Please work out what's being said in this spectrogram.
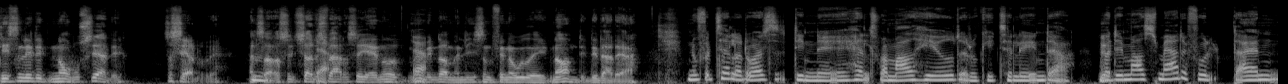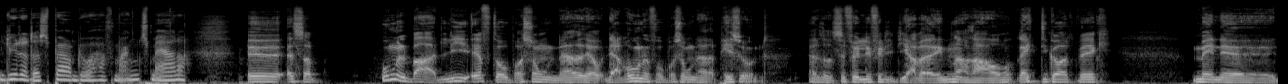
det er sådan lidt, når du ser det, så ser du det. Altså, mm. og så, så er det Ja. svært at se andet, Ja. medmindre man lige sådan finder ud af, nå, men det er det der, det er. Nu fortæller du også, at din øh, hals var meget hævet, da du gik til lægen der. Var Ja. det meget smertefuldt? Der er en lytter, der spørger, om du har haft mange smerter. Øh, altså, umiddelbart lige efter operationen, der havde jeg der var vågnet for operationen, der havde pisseondt. Altså, selvfølgelig, fordi de har været inde og rave rigtig godt væk. Men, øh,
